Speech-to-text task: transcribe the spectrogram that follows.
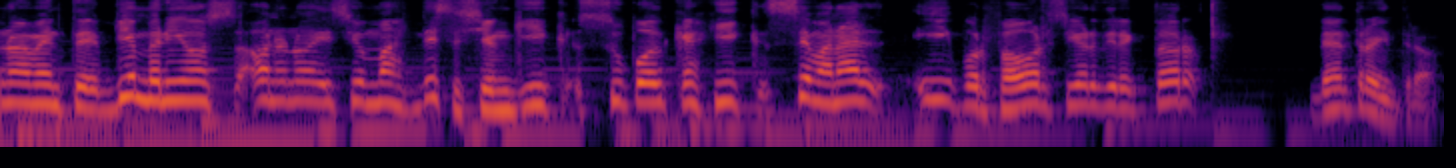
nuevamente bienvenidos a una nueva edición más de Sesión Geek, su podcast geek semanal. Y por favor, señor director, dentro intro.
